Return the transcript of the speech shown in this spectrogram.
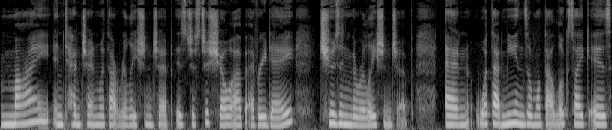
my intention with that relationship is just to show up every day choosing the relationship. And what that means and what that looks like is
